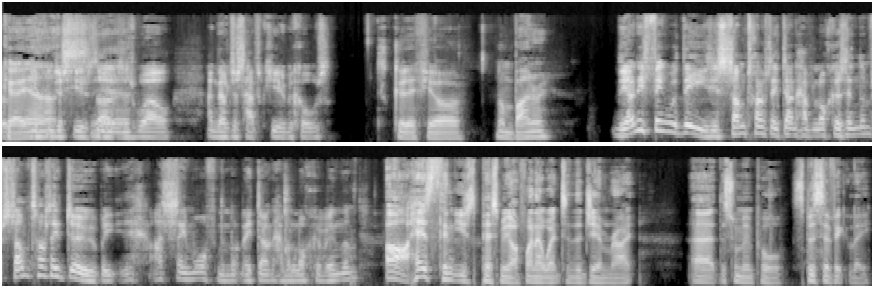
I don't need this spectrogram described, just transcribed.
Okay, you can just use those yeah. as well, and they'll just have cubicles. It's good if you're non-binary. The only thing with these is sometimes they don't have lockers in them. Sometimes they do, but I'd say more often than not they don't have a locker in them. Oh, here's the thing that used to piss me off when I went to the gym, right? Uh, the swimming pool, specifically.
